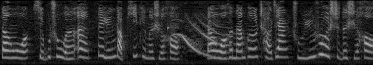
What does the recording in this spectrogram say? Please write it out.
当我写不出文案被领导批评的时候，当我和男朋友吵架处于弱势的时候，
